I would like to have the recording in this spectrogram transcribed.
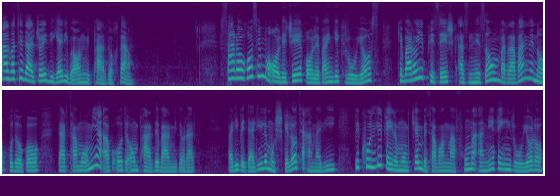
البته در جای دیگری به آن می پرداختم. سرآغاز معالجه غالبا یک رویاست که برای پزشک از نظام و روند ناخودآگاه در تمامی ابعاد آن پرده برمیدارد ولی به دلیل مشکلات عملی به کلی غیر ممکن بتوان مفهوم عمیق این رویا را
